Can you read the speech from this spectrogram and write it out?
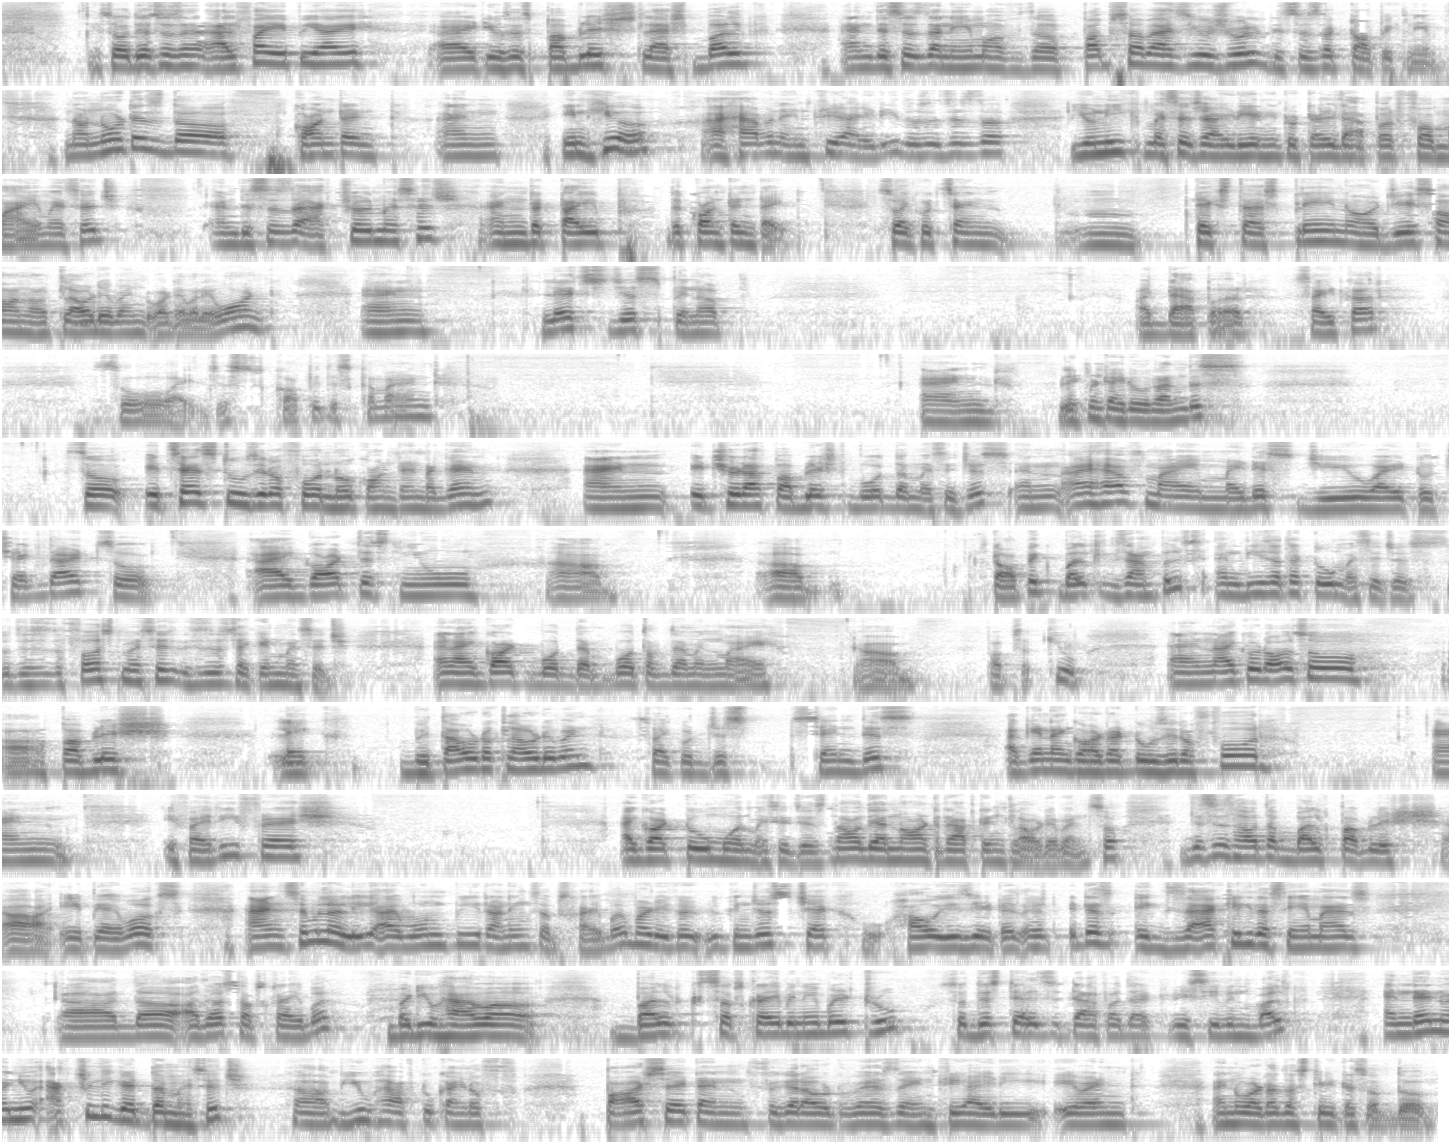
So this is an alpha API. Uh, it uses publish slash bulk, and this is the name of the PubSub as usual. This is the topic name. Now notice the content, and in here I have an entry ID. This is, the unique message ID I need to tell Dapr for my message, and this is the actual message and the type, the content type. So I could send um, text as plain or JSON or cloud event, whatever I want, and let's just spin up a Dapr sidecar. So I just copy this command and let me try to run this. So it says 204 no content again, and it should have published both the messages. And I have my Redis GUI to check that. So I got this new uh, uh, topic bulk examples, and these are the two messages. So this is the first message, this is the second message, and I got both them, both of them in my um, PubSub queue. And I could also uh, publish like without a cloud event. So I could just send this Again, I got a 204 and if I refresh, I got two more messages. Now they are not wrapped in cloud events. So this is how the bulk publish uh, API works. And similarly, I won't be running subscriber, but you can, you can just check how easy it is. It is exactly the same as uh, the other subscriber, but you have a bulk subscribe enabled true. So this tells Dapr that receive in bulk. And then when you actually get the message, uh, you have to kind of parse it and figure out where's the entry ID event and what are the status of the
